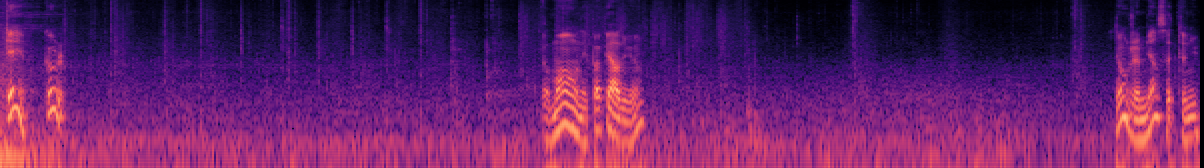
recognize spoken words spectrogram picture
Ok, cool. Au moins, on n'est pas perdu. hein. Donc, j'aime bien cette tenue.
